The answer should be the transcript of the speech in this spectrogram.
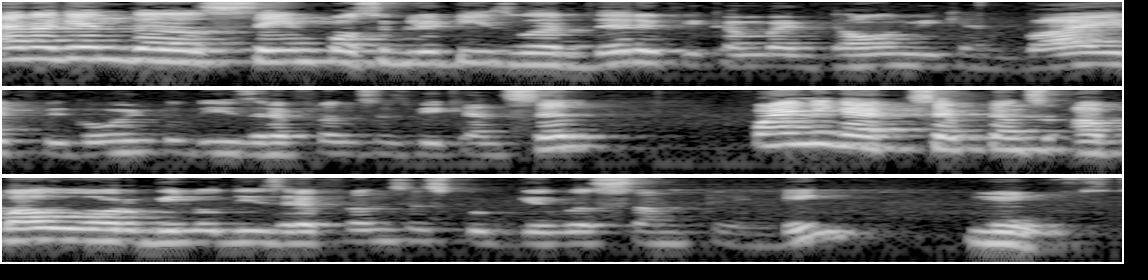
And again, the same possibilities were there. If we come back down, we can buy. If we go into these references, we can sell. Finding acceptance above or below these references could give us some trending moves.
